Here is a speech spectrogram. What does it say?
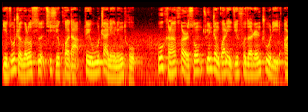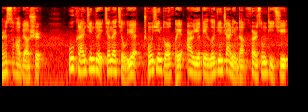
以阻止俄罗斯继续扩大对乌占领领土。乌克兰赫尔松军政管理局负责人助理二十四号表示，乌克兰军队将在九月重新夺回二月被俄军占领的赫尔松地区。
